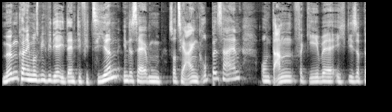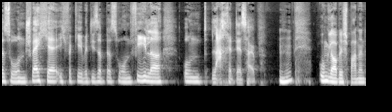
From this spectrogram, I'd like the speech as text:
mögen können, ich muss mich mit ihr identifizieren, in derselben sozialen Gruppe sein und dann vergebe ich dieser Person Schwäche, ich vergebe dieser Person Fehler und lache deshalb. Mhm. Unglaublich spannend.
